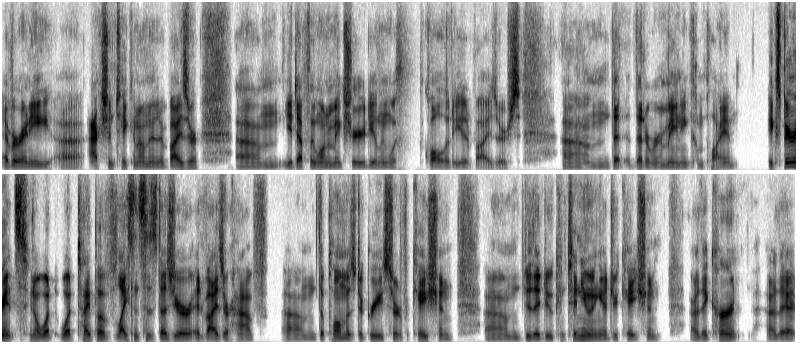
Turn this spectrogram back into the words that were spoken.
ever any uh, action taken on an advisor. Um, you definitely want to make sure you're dealing with quality advisors um, that that are remaining compliant. Experience, you know, what what type of licenses does your advisor have? Um, diplomas, degrees, certification? Um, do they do continuing education? Are they current are they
